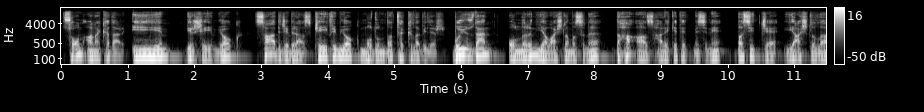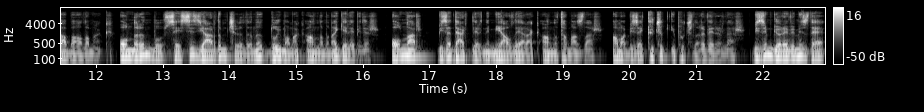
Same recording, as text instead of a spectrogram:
son ana kadar iyiyim, bir şeyim yok, sadece biraz keyfim yok modunda takılabilir. Bu yüzden onların yavaşlamasını, daha az hareket etmesini basitçe yaşlılığa bağlamak. Onların bu sessiz yardım çığlığını duymamak anlamına gelebilir. Onlar bize dertlerini miyavlayarak anlatamazlar ama bize küçük ipuçları verirler. Bizim görevimiz de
